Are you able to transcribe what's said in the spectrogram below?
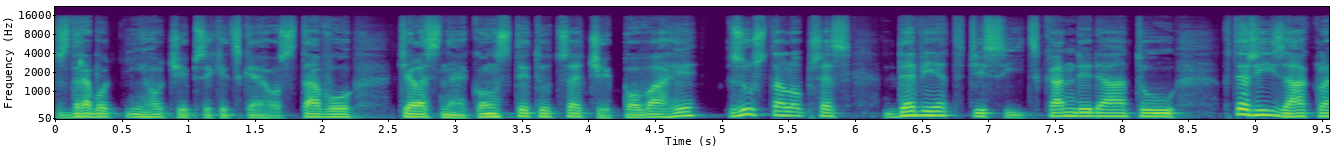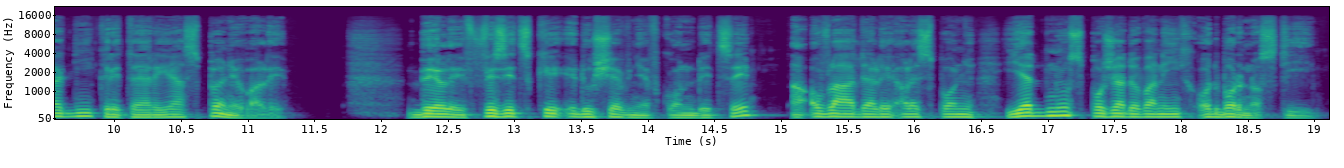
zdravotního či psychického stavu, tělesné konstituce či povahy zůstalo přes 9 tisíc kandidátů, kteří základní kritéria splňovali. Byli fyzicky i duševně v kondici a ovládali alespoň jednu z požadovaných odborností –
